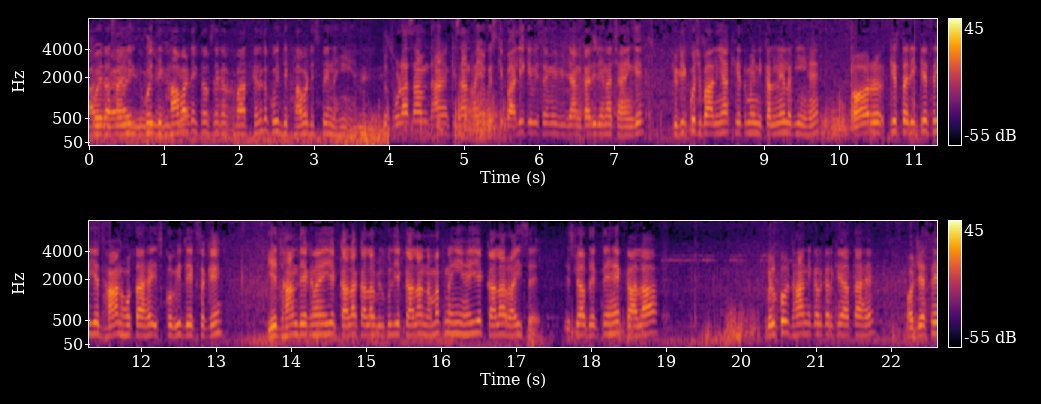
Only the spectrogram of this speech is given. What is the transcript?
कोई रासायनिक कोई दिखावट एक तरफ़ से अगर हाँ। बात करें तो कोई दिखावट इस पे नहीं है। तो थोड़ा सा हम किसान भाइयों को इसकी बाली के विषय में भी जानकारी देना चाहेंगे क्योंकि कुछ बालियाँ खेत में निकलने लगी हैं और किस तरीके से ये धान होता है इसको भी देख सकें। ये धान देख रहे हैं ये काला काला बिल्कुल ये काला नमक नहीं है ये काला राइस है। इस पे आप देखते हैं काला बिल्कुल धान निकल करके आता है। और जैसे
